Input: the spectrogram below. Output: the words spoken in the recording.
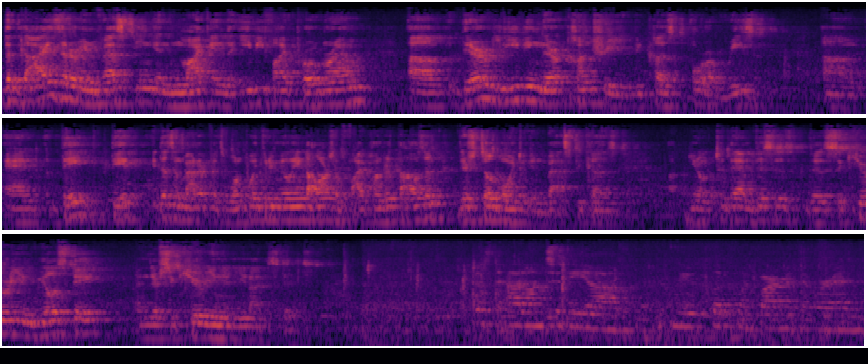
The guys that are investing in my in the EB5 program, uh, they're leaving their country because for a reason. And they, they, it doesn't matter if it's 1.3 million dollars or 500,000, they're still going to invest because, you know, to them this is the security in real estate and their security in the United States. Just to add on to the um, new political environment that we're in,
